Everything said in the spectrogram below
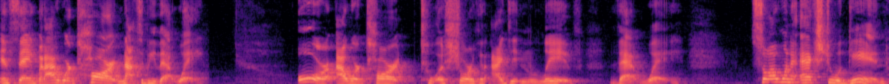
and saying, But I worked hard not to be that way. Or I worked hard to assure that I didn't live that way. So I want to ask you again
